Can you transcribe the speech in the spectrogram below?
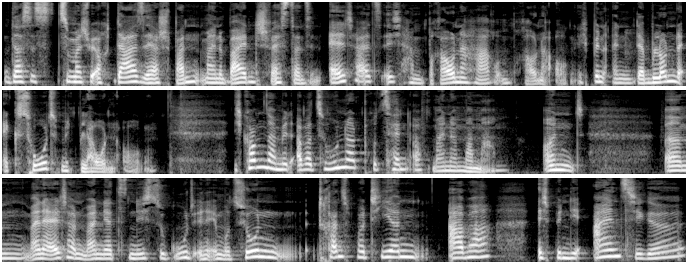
das ist zum Beispiel auch da sehr spannend. Meine beiden Schwestern sind älter als ich, haben braune Haare und braune Augen. Ich bin ein, der blonde Exot mit blauen Augen. Ich komme damit aber zu 100 Prozent auf meine Mama. Und ähm, meine Eltern waren jetzt nicht so gut in Emotionen transportieren, aber ich bin die Einzige,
